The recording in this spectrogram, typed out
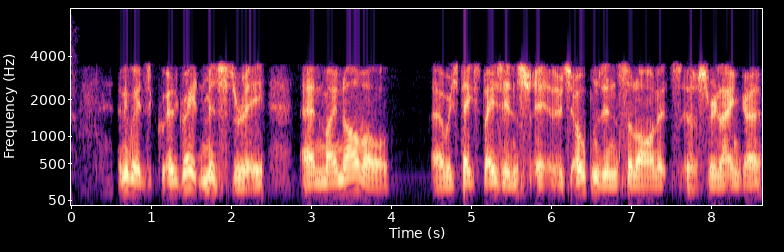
anyway, it's a great mystery. And my novel, uh, which takes place in, which opens in Ceylon, it's uh, Sri Lanka,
